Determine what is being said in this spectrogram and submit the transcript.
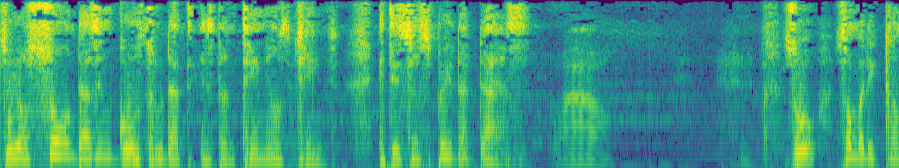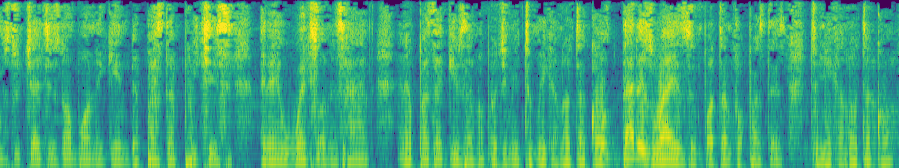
So your soul doesn't go through that instantaneous change. It is your spirit that does. Wow. So somebody comes to church, is not born again, the pastor preaches and then works on his heart and the pastor gives an opportunity to make an altar call. That is why it's important for pastors to make an altar call.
